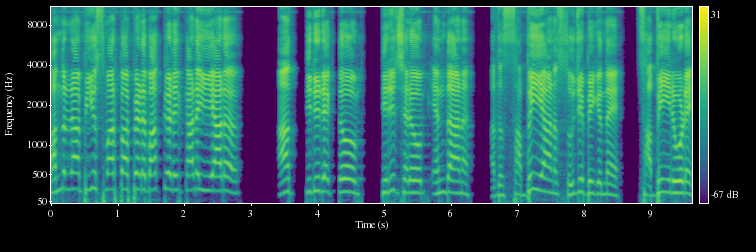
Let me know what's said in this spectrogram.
പന്ത്രണ്ടാം പിയൂസ് മാർപ്പാപ്പയുടെ വാക്കുകളിൽ കാണുകയാണ്. ആ തിരുരക്തവും തിരുച്ചലവും എന്താണ്? അത് സഭയാണ് സൂചിപ്പിക്കുന്നത് സഭയിലൂടെ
